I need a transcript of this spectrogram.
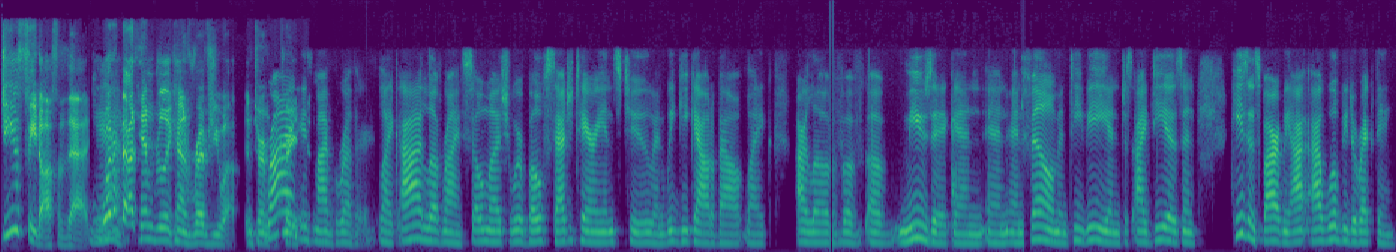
Do you feed off of that? Yeah. What about him really kind of revs you up in terms? Rian is my brother. Like I love Rian so much. We're both Sagittarians too, and we geek out about like our love of of music and and and film and TV and just ideas. And he's inspired me. I I will be directing,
